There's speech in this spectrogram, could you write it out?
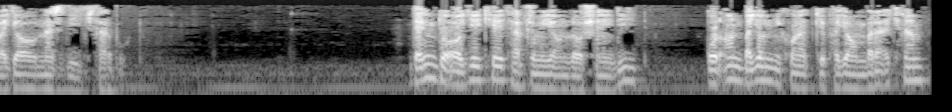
و یا نزدیکتر بود. در این دو آیه که ترجمه آن را شنیدید قرآن بیان می کند که پیامبر اکرم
